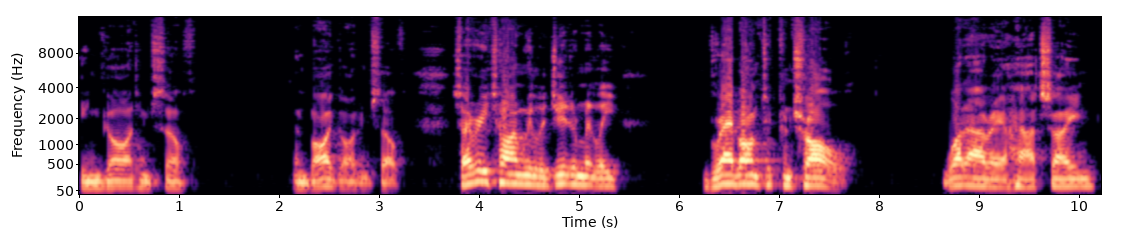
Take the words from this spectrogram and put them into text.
in God Himself and by God Himself. So every time we legitimately grab onto control, what are our hearts saying?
